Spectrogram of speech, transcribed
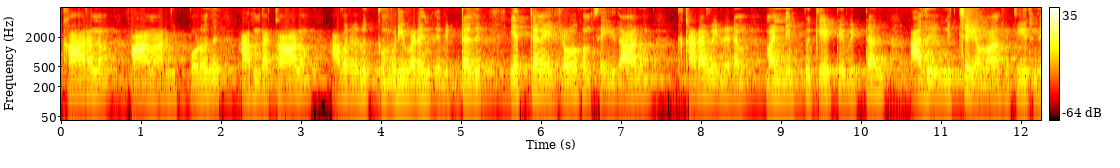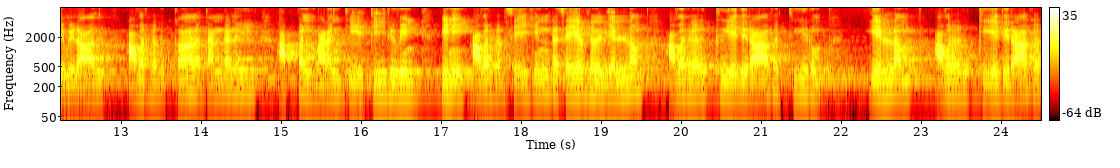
காரணம் ஆனால் இப்பொழுது அந்த காலம் அவர்களுக்கு முடிவடைந்து விட்டது. எத்தனை துரோகம் செய்தாலும் கடவுளிடம் மன்னிப்பு கேட்டுவிட்டால் அது நிச்சயமாக தீர்ந்து விடாது. அவர்களுக்கான தண்டனையை அப்பன் வழங்கிய தீருவேன். இனி அவர்கள் செய்கின்ற செயல்கள் எல்லாம் அவர்களுக்கு எதிராக தீரும். எல்லாம் அவர்களுக்கு எதிராக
